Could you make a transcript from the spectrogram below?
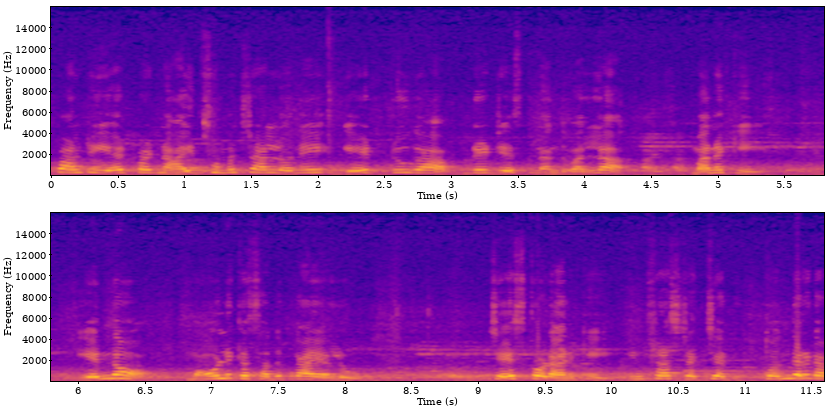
మున్సిపాలిటీ ఏర్పడిన ఐదు సంవత్సరాల్లోనే గేట్ టూగా అప్గ్రేడ్ చేసుకున్నందువల్ల మనకి ఎన్నో మౌలిక సదుపాయాలు చేసుకోవడానికి ఇన్ఫ్రాస్ట్రక్చర్ తొందరగా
